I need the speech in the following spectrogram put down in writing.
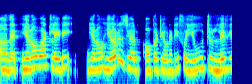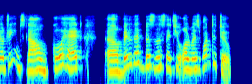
uh, that you know what lady you know here is your opportunity for you to live your dreams. Now go ahead uh, build that business that you always wanted to.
